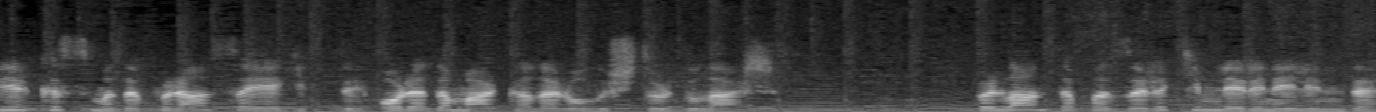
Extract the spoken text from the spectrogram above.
Bir kısmı da Fransa'ya gitti, orada markalar oluşturdular. Pırlanta pazarı kimlerin elinde?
